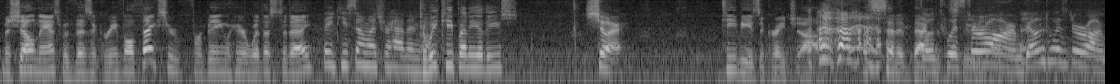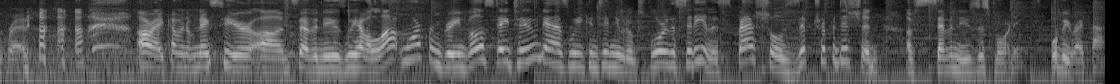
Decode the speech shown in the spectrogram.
Michelle Nance with Visit Greenville. Thanks for being here with us today. Thank you so much for having me. Can we keep any of these? Sure. TV is a great job. Let's send it back Don't twist her arm. Don't twist her arm, Fred. All right, coming up next here on 7 News, we have a lot more from Greenville. Stay tuned as we continue to explore the city in the special Zip Trip edition of 7 News this morning. We'll be right back.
